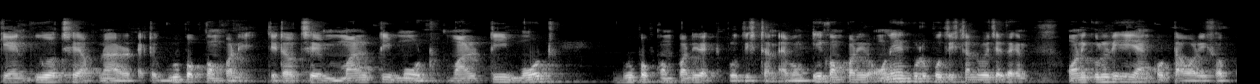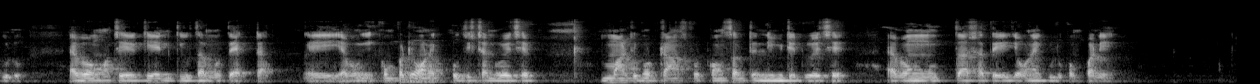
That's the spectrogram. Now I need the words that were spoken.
কেএনকিউ হচ্ছে আপনার একটা গ্রুপ অফ কোম্পানি যেটা হচ্ছে multi mode multi mode group of কোম্পানির একটি প্রতিষ্ঠান। এবং এই কোম্পানির অনেকগুলো প্রতিষ্ঠান রয়েছে। দেখেন, অনেকগুলোরই এই অ্যাঙ্কর টাওয়ার এই সবগুলো। এবং হচ্ছে কেএনকিউ তার মধ্যে একটা। এই এবং এই কোম্পানির অনেক প্রতিষ্ঠান রয়েছে। মাল্টিমোড ট্রান্সপোর্ট কনসালটেন্ট লিমিটেড রয়েছে এবং তার সাথে এই যে অনেকগুলো কোম্পানি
